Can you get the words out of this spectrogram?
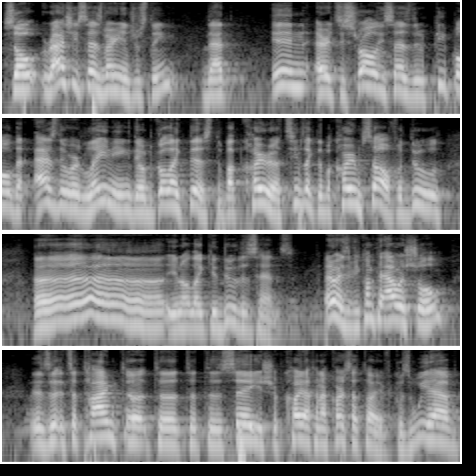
So Rashi says very interesting that in Eretz Yisrael he says there are people that as they were laning they would go like this. The Bakara, it seems like the Bakara himself would do, uh, you know, like you do with his hands. Anyways, if you come to our shul, it's a, it's a time to, to, to, to say Yishur Koyach and Akar Satayv because we have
